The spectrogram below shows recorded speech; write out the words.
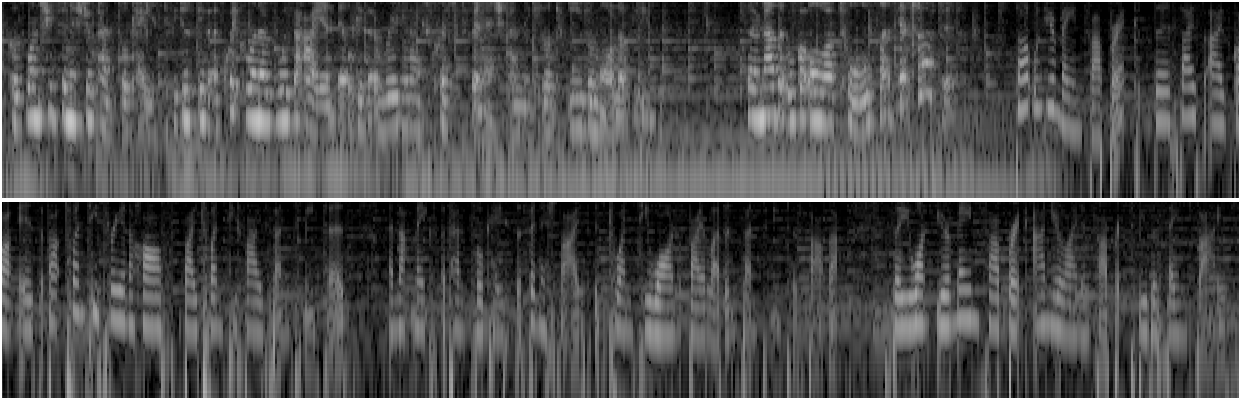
because once you've finished your pencil case, if you just give it a quick run over with the iron, it'll give it a really nice crisp finish and make it look even more lovely. So now that we've got all our tools, let's get started. Start with your main fabric. The size that I've got is about 23 and a half by 25 centimetres and that makes a pencil case, the finished size is 21 by 11 centimetres, about that. So you want your main fabric and your lining fabric to be the same size.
